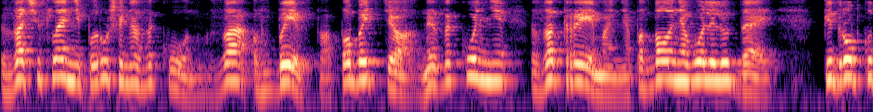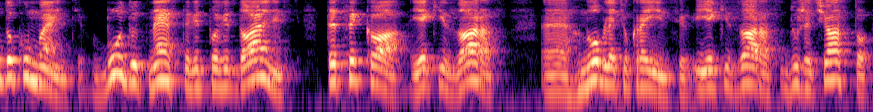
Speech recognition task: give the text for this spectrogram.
за численні порушення закону, за вбивства, побиття, незаконні затримання, позбавлення волі людей, підробку документів будуть нести відповідальність ТЦК, які зараз е, гноблять українців і які зараз дуже часто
